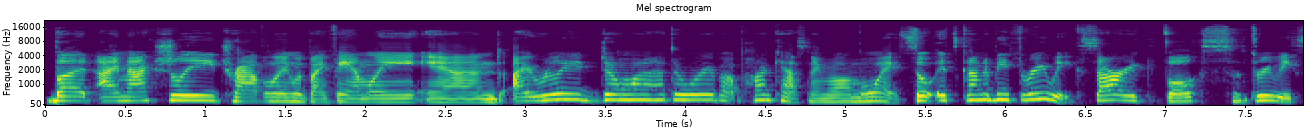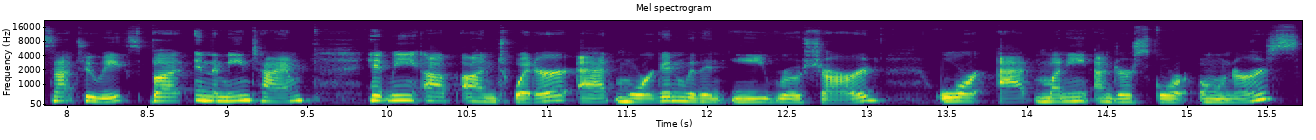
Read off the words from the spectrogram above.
but I'm actually traveling with my family and I really don't want to have to worry about podcasting while I'm away. So it's going to be three weeks. Sorry, folks, three weeks, not two weeks. But in the meantime, hit me up on Twitter at Morgan with an E Rochard or at money underscore owners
